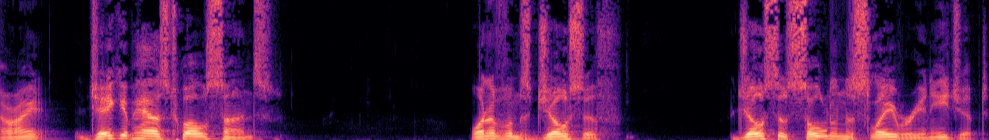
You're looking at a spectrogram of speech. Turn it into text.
All right. Jacob has 12 sons. One of them's Joseph. Joseph sold into slavery in Egypt.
